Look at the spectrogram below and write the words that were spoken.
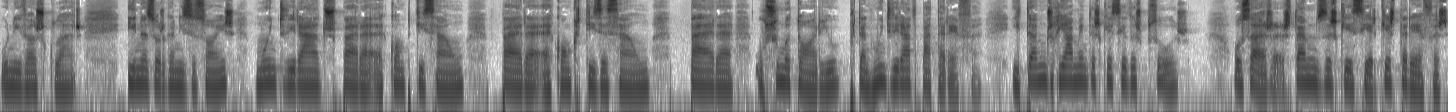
o nível escolar, e nas organizações, muito virados para a competição, para a concretização, para o somatório, portanto, muito virado para a tarefa. E estamos realmente a esquecer das pessoas. Ou seja, estamos a esquecer que as tarefas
